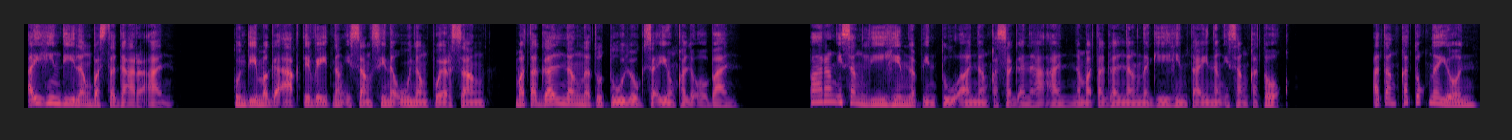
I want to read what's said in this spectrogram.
ay hindi lang basta daraan, kundi mag-activate ng isang sinaunang puwersang matagal nang natutulog sa iyong kalooban. Parang isang lihim na pintuan ng kasaganaan na matagal nang naghihintay ng isang katok. At ang katok na yon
